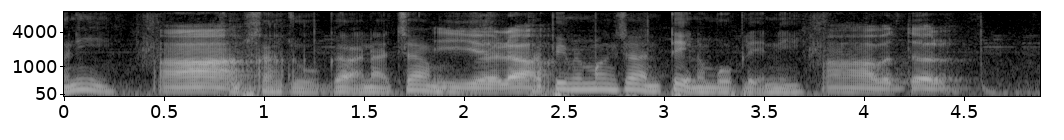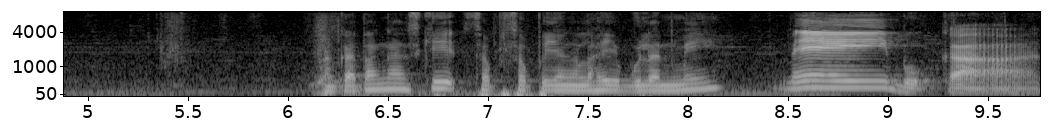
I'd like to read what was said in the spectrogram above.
ni? Ah. Susah juga nak cam. Iyalah. Tapi memang cantik nombor plate ni. Ah betul. Angkat tangan sikit Siapa-siapa yang lahir bulan Mei? Mei bukan.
